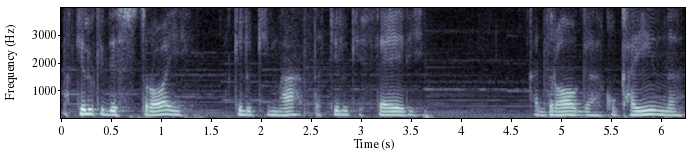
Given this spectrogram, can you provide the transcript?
aquilo que destrói, aquilo que mata, aquilo que fere, a droga, a cocaína,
